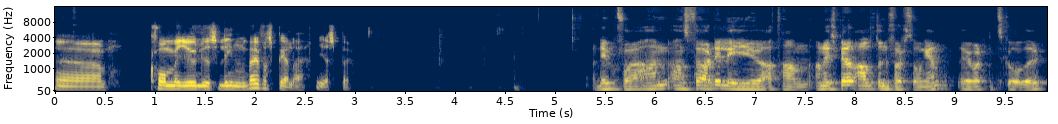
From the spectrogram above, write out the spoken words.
Eh, kommer Julius Lindberg få spela Jesper? Det är han, hans fördel är ju att han, han har ju spelat allt under försäsongen. Det har ju varit lite skador.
